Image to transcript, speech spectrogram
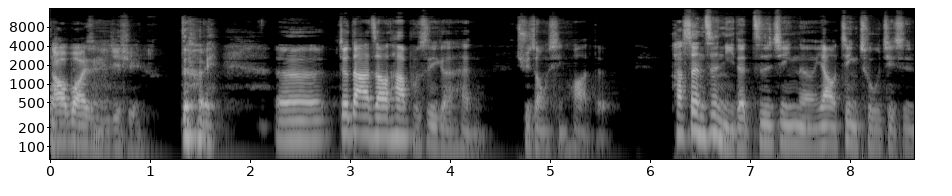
然后不好意思，你继续。对，呃，就大家知道它不是一个很去中心化的，它甚至你的资金呢要进出，其实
